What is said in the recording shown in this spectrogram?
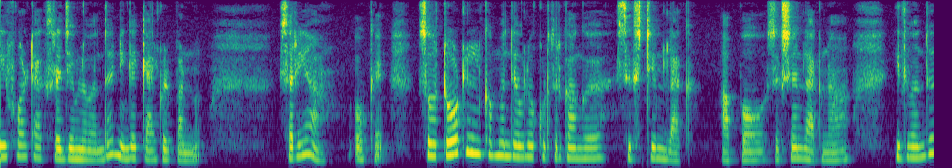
டிஃபால்ட் டேக்ஸ் ரெஜிமில் வந்து நீங்கள் கேல்குலேட் பண்ணணும். சரியா? ஓகே. ஸோ டோட்டல் இன்கம் வந்து எவ்வளோ கொடுத்துருக்காங்க? சிக்ஸ்டீன் லேக் அப்போது சிக்ஸ்டீன் லேக்னா இது வந்து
